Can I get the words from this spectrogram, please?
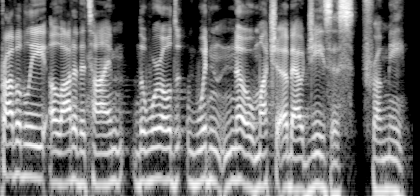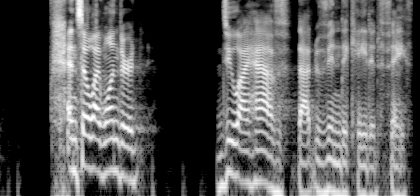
Probably a lot of the time, the world wouldn't know much about Jesus from me. And so I wondered do I have that vindicated faith?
